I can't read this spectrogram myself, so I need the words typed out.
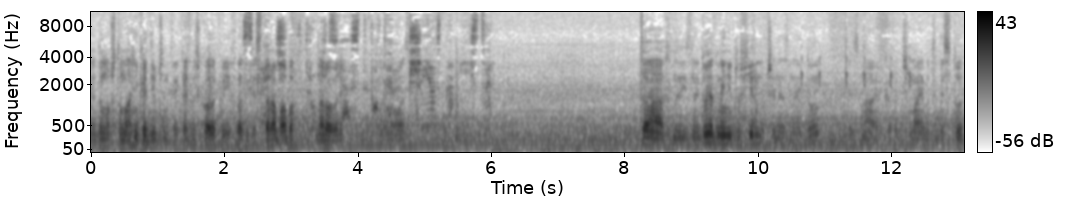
Я думав, що маленька дівчинка якась до школи поїхала, така стара баба на ровері. Так, ну і знайду я нині ту фірму чи не знайду. Не знаю, коротше, має бути десь тут.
